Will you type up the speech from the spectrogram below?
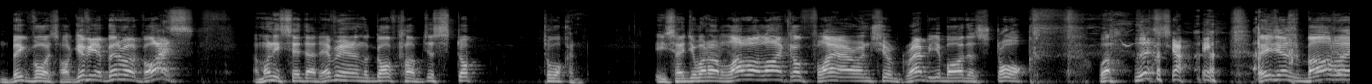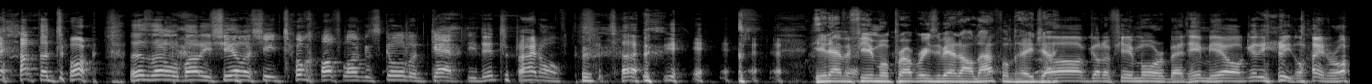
and big voice, I'll give you a bit of advice. And when he said that, everyone in the golf club just stopped talking. He said, You want to love her like a flower and she'll grab you by the stalk. Well, this young he just bolted out the door. This little buddy Sheila, she took off like a scolded cat. She did straight off. So, yeah. You'd have a few more properties about old Athol, TJ. Oh, I've got a few more about him. Yeah, I'll get into it later on.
